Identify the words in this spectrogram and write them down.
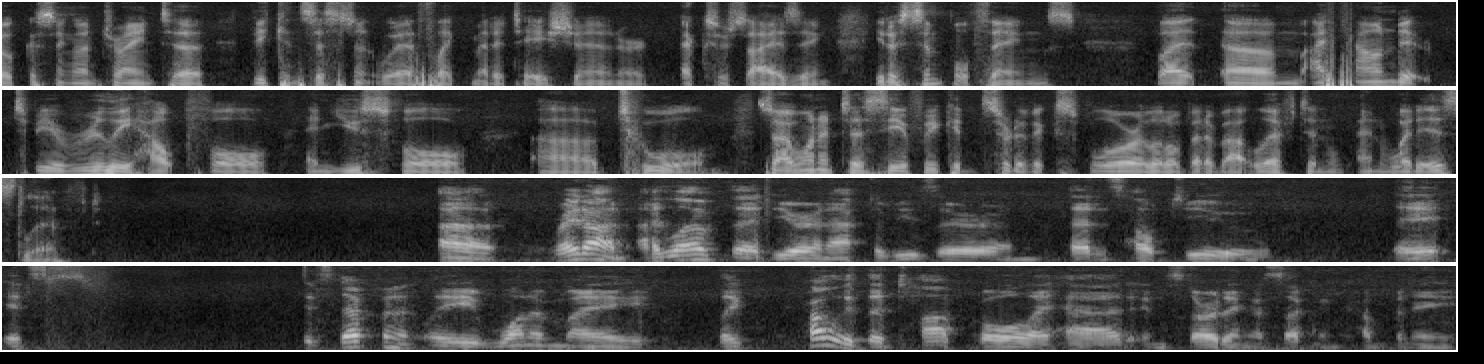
focusing on trying to be consistent with, like meditation or exercising. You know, simple things. But um, I found it to be a really helpful and useful uh, tool. So I wanted to see if we could sort of explore a little bit about Lift and, and what is Lift. Uh, right on. I love that you're an active user and that it's helped you. It, it's it's definitely one of my like probably the top goal I had in starting a second company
